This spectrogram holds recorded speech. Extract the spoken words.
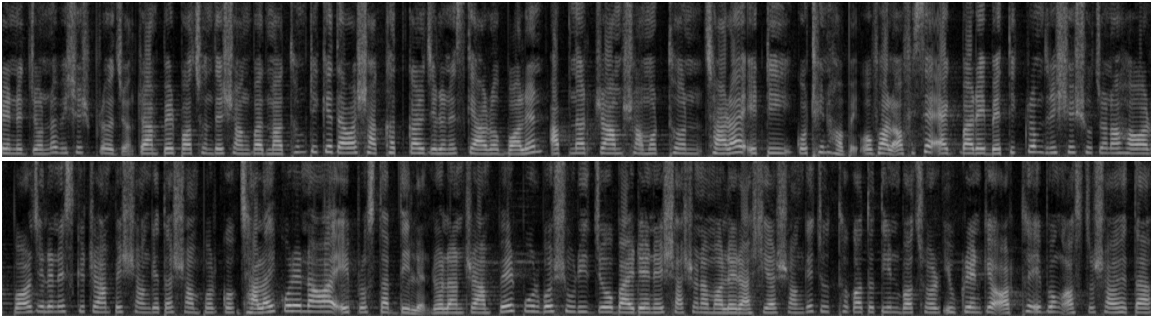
ইউক্রেনের জন্য বিশেষ প্রয়োজন। ট্রাম্পের পছন্দের সংবাদ মাধ্যমটিকে দেওয়া সাক্ষাৎকার জেলেনস্কি আরও বলেন, আপনার ট্রাম্প সমর্থন ছাড়া এটি কঠিন হবে। ওভাল অফিসে একবারে ব্যতিক্রম দৃশ্যের সূচনা হওয়ার পর জেলেনস্কি ট্রাম্পের সঙ্গে তার সম্পর্ক ঝালাই করে নেওয়া এই প্রস্তাব দিলেন। ডোনাল্ড ট্রাম্পের পূর্বসূরি জো বাইডেনের শাসনামলে রাশিয়ার সঙ্গে যুদ্ধগত তিন বছর ইউক্রেনকে অর্থ এবং অস্ত্র সহায়তা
